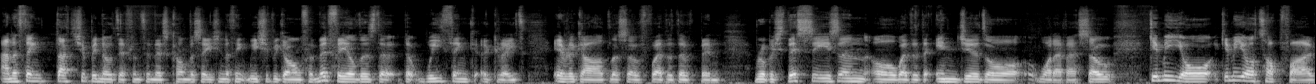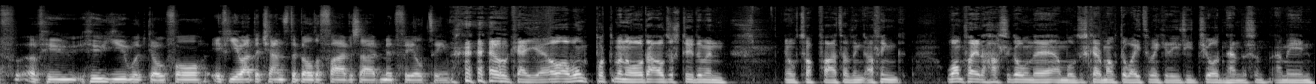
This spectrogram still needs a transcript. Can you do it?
And I think that should be no different in this conversation. I think we should be going for midfielders that, that we think are great, regardless of whether they've been rubbish this season or whether they're injured or whatever. So give me your give me your top five of who who you would go for if you had the chance to build a five-a-side midfield team. okay, yeah, I won't put them in order. I'll just do them in you know top five. I think I think one player that has to go in there, and we'll just get him out the way to make it easy. Jordan Henderson. I mean,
